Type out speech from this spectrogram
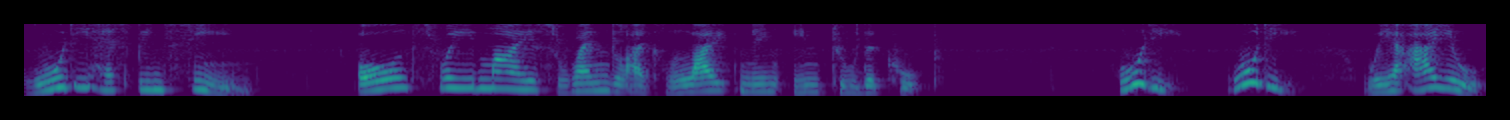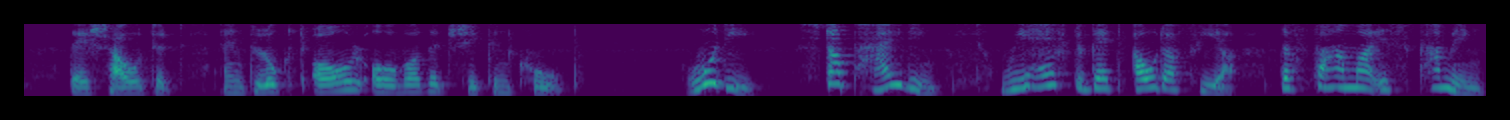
Rudi has been seen. All three mice ran like lightning into the coop. Rudi, Rudi, where are you? they shouted and looked all over the chicken coop. Rudi, stop hiding. We have to get out of here. The farmer is coming,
